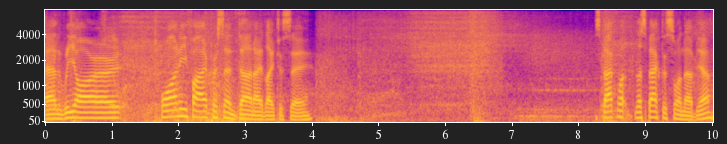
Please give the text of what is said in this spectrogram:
And we are 25% done, I'd like to say. Let's back one let's back this one up, yeah?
